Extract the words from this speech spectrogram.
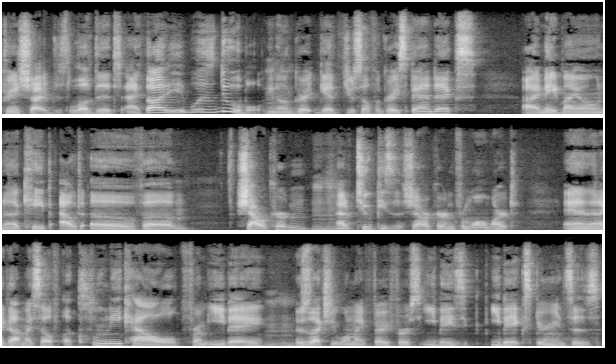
Prince. I just loved it, and I thought it was doable. You Mm-hmm. know, great, get yourself a gray spandex. I made my own uh, cape out of um, shower curtain, Mm-hmm. out of two pieces of shower curtain from Walmart. And then I got myself a Clooney cowl from eBay. Mm-hmm. This was actually one of my very first eBay's eBay experiences.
